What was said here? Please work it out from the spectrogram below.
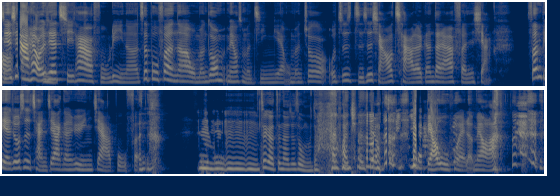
接下来还有一些其他的福利呢，嗯、这部分呢，我们都没有什么经验，我们就我只只是想要查了跟大家分享，分别就是产假跟育婴假部分。嗯嗯嗯嗯嗯，这个真的就是我们都 还完全没有经 验，不要误会了，没有啦。对，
